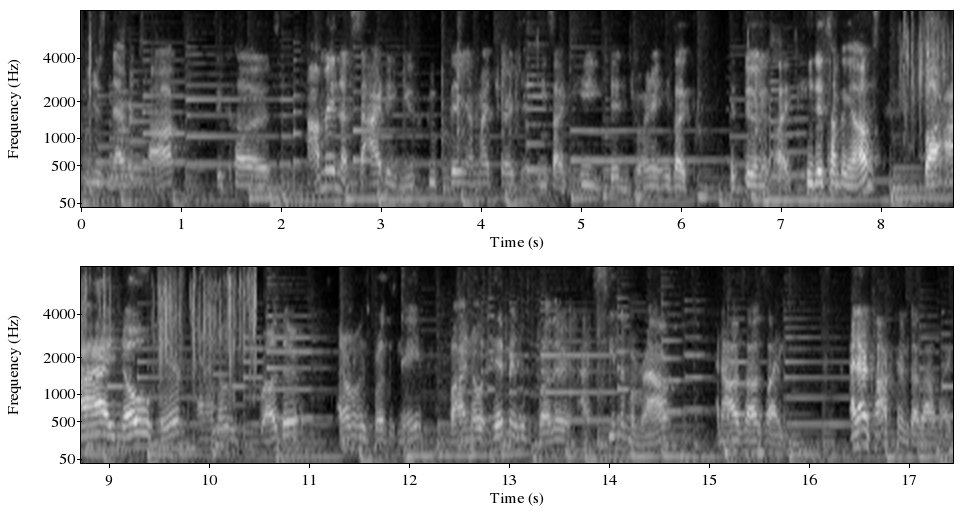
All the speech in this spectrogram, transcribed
We just never talk because I'm in a side of youth group thing at my church, and he's like he didn't join it. He's like he's doing like he did something else. But I know him, and I know his brother. I don't know his brother's name, but I know him and his brother. I've seen them around, and I was I was like, I never talked to him because I was like,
